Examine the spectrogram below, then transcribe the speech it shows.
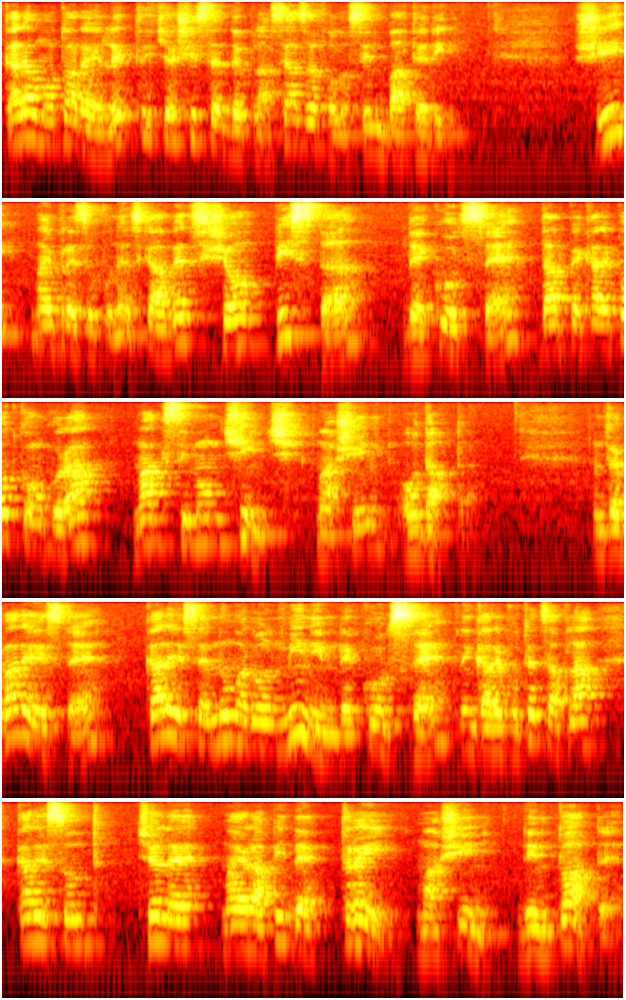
care au motoare electrice și se deplasează folosind baterii. Și mai presupuneți că aveți și o pistă de curse, dar pe care pot concura maximum 5 mașini odată. Întrebarea este, care este numărul minim de curse prin care puteți afla care sunt cele mai rapide 3 mașini din toate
